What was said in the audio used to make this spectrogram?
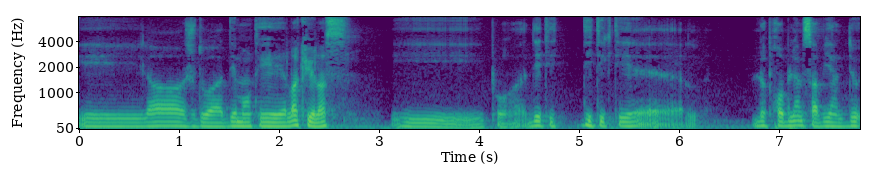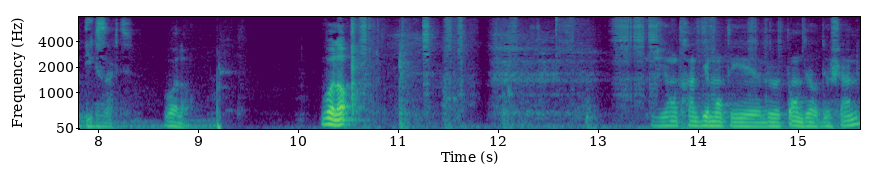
Et là, je dois démonter la culasse. Et pour détecter euh, le problème, ça vient de exact. Voilà. Voilà. J'ai en train de démonter le tendeur de chaîne.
